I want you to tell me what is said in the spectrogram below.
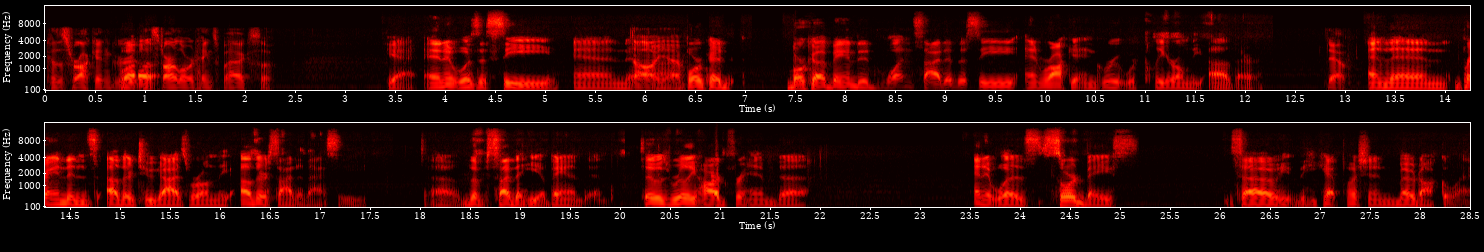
because it's Rocket and Groot and Well, the Star Lord hangs back. So Yeah, and it was a C, and Oh, uh, yeah. Borka Borka abandoned one side of the C, and Rocket and Groot were clear on the other. Yeah, and then Brandon's other two guys were on the other side of that sea, uh, the side that he abandoned. So it was really hard for him to, and it was sword base, so he he kept pushing Modoc away.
